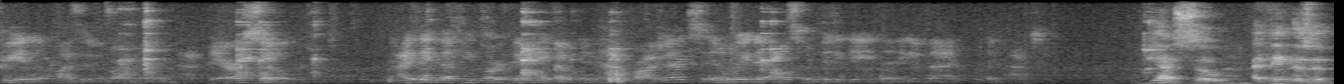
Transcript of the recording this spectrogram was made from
creating a positive environmental impact there. So I think that people are thinking about impact projects in a way that also mitigate any of that. Yeah, so I think there's a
